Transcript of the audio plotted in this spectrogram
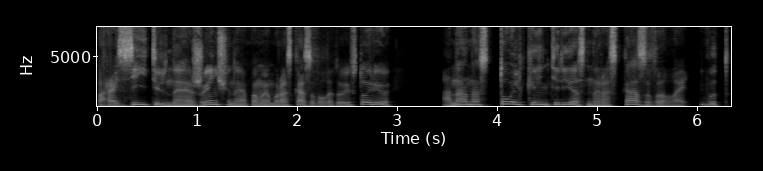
поразительная женщина, я, по-моему, рассказывал эту историю, она настолько интересно рассказывала, и вот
